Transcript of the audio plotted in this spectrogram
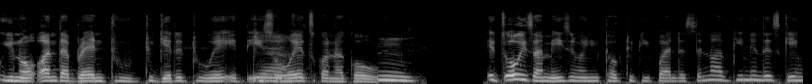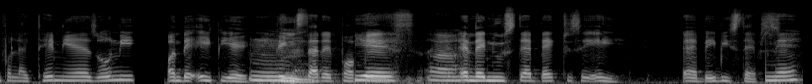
you know, on the brand to to get it to where it is Yeah. or where it's gonna go. Mm. It's always amazing when you talk to people and they say, "No, I've been in this game for like ten years. Only on the eighth year Mm. things started popping." Yes. Uh, and then you step back to say, "Hey, uh, baby steps, ne?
